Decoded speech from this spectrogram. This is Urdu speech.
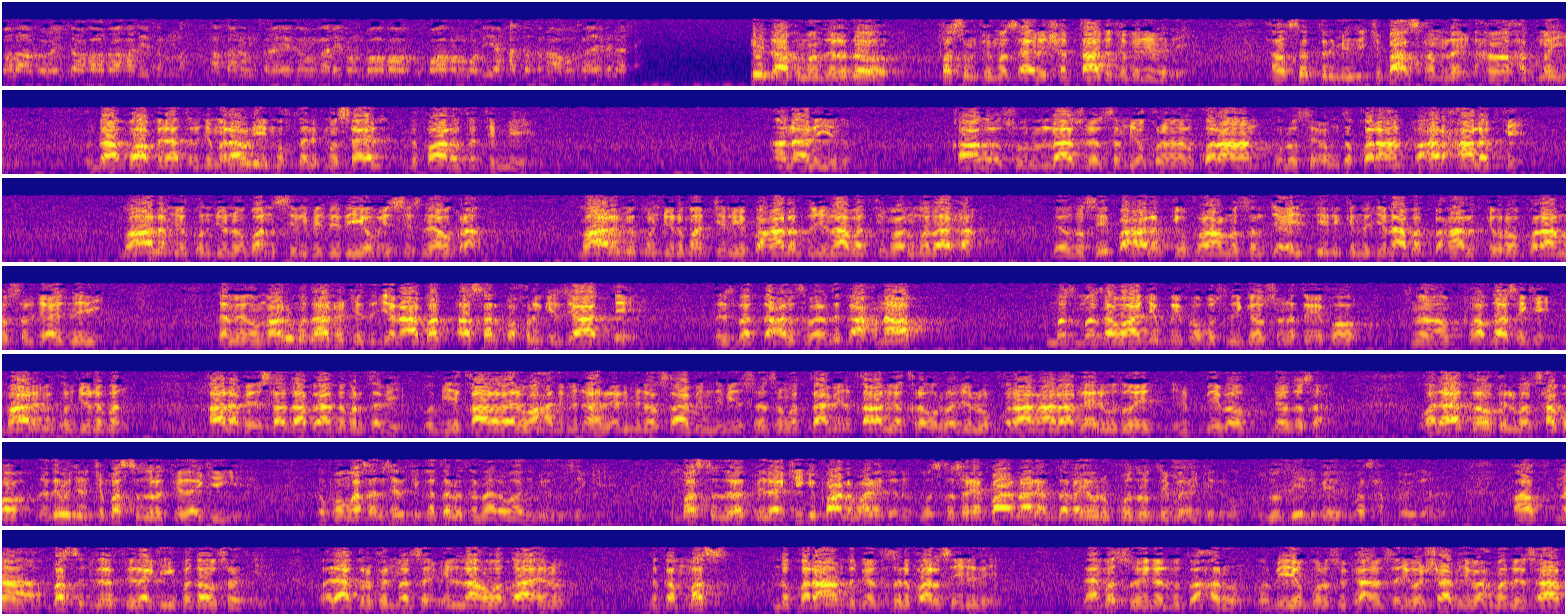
قال ابو عيسى، هذا حديث حسن صحيح غريب، باب وبي حدثنا ابو سعيد. اذا دو فصل في مسائل شتات قبلين دي او سب ترمذی چ باس حملے ختمی دا باب بلا ترجمہ راوی مختلف مسائل دفارت تمی انا علی قال رسول اللہ صلی اللہ علیہ وسلم یقرن القران ولسم القران فہر حالت کی ما لم يكن جنوبا، صرف دی یو استثناء وکڑا مارم کن جنبان چری پہارت جنابت کی معلوم داشا بے دسی پہارت کی قرآن وصل جائز دی لیکن جنابت پہارت کی قرآن وصل جائز نہیں دمے معلوم داشا چھ جنابت اثر پخل کی زیاد تے نسبت حدث ورد کا احناب مزہ واجب بھی فغسل کی سنت بھی افدا سے کی مارم کن جنبان قال ابي ساده بعد مرتبه وبه قال غير واحد من اهل العلم من اصحاب النبي صلى الله عليه وسلم والتابعين قال يقرا الرجل القران على غير وضوء بيوضع ولا کرو فی المصحف ندیو جن چ مست ضرورت پیدا کی گی تو پو مسل سے چ قتل تو ناروا دی بیو سے کی مست ضرورت پیدا کی کہ پان مڑے کرو مست سڑے پان نہ ہم دغیو رکو دوتے پیدا کی دو تین بھی مصحف تو گنا اپنا مست ضرورت پیدا کی فدا صورت کی ولا کرو فی المصحف الا هو طاهر. لکم مس نو قران تو بیو سے فارسی نے دے رحمت سہیل المطہرون و بھی یقول سفیان سری و شافعی و احمد و صاحب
